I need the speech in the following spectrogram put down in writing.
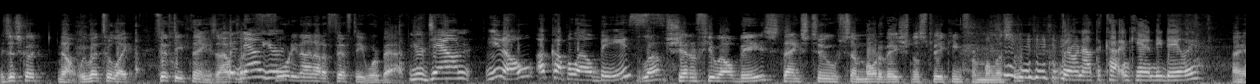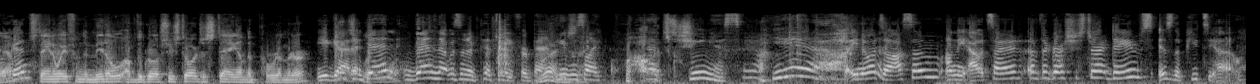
Is this good? No. We went through like 50 things. And I But was now like, you're- 49 out of 50 were bad. You're down, you know, a couple lbs. Well, shed a few lbs thanks to some motivational speaking from Melissa. Throwing out the cotton candy daily. I We're am good. staying away from the middle of the grocery store, just staying on the perimeter. You got Which it. Ben, Ben, that was an epiphany for Ben. Right, he was like, like, "Wow, "That's, that's genius." Yeah. But you know what's awesome? On the outside of the grocery store at Dave's is the pizza aisle.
